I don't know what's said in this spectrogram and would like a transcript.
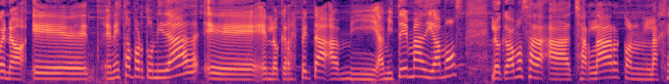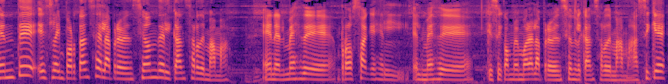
Bueno, eh, en esta oportunidad, eh, en lo que respecta a mi, a mi tema, digamos, lo que vamos a, charlar con la gente es la importancia de la prevención del cáncer de mama en el mes de Rosa, que es el, mes de que se conmemora la prevención del cáncer de mama. Así que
